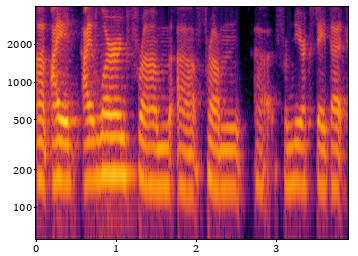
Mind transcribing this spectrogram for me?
Um, I, I learned from uh, from uh, from new york state that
